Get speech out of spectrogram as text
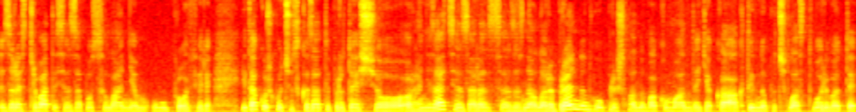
зареєструватися за посиланням у профілі. І також хочу сказати про те, що організація зараз зазнала ребрендингу. Прийшла нова команда, яка активно почала створювати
